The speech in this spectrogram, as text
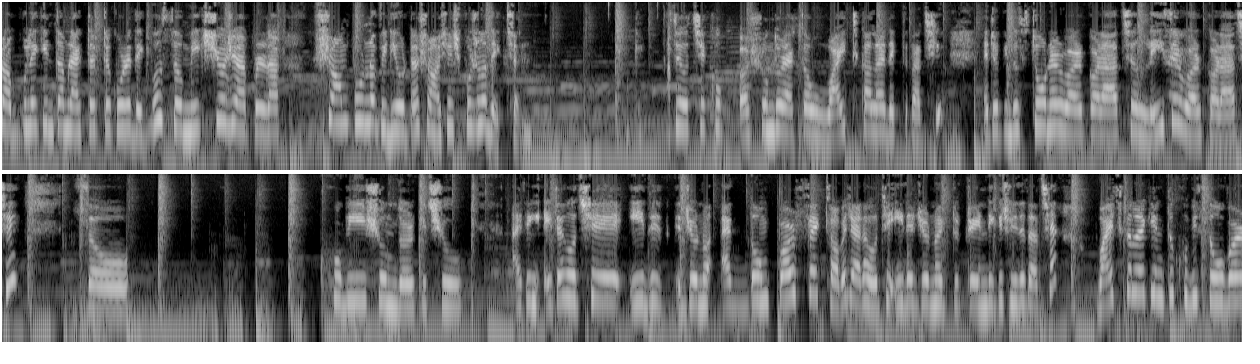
সবগুলো কিন্তু আমরা একটা একটা করে দেখব। সো মেক শিওর যে আপনারা সম্পূর্ণ ভিডিওটা শেষ পর্যন্ত দেখছেন. হচ্ছে খুব সুন্দর একটা হোয়াইট কালার দেখতে পাচ্ছি। এটা কিন্তু স্টোনের ওয়ার্ক করা আছে লেসের ওয়ার্ক করা আছে। তো খুবই সুন্দর কিছু। আই থিঙ্ক এটা হচ্ছে ঈদের জন্য একদম পারফেক্ট হবে। যারা হচ্ছে ঈদের জন্য একটু ট্রেন্ডি কিছু নিতে চাচ্ছে হোয়াইট কালার কিন্তু খুবই সোবার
